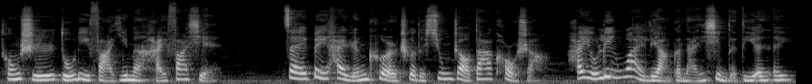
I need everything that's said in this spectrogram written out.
同时，独立法医们还发现，在被害人科尔彻的胸罩搭扣上还有另外两个男性的 DNA。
